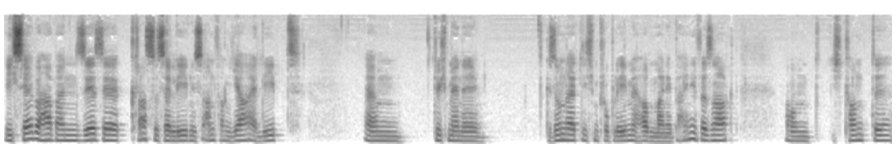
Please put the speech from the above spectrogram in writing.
Ich selber habe ein sehr, sehr krasses Erlebnis Anfang Jahr erlebt. Ähm, durch meine gesundheitlichen Probleme haben meine Beine versagt und ich konnte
